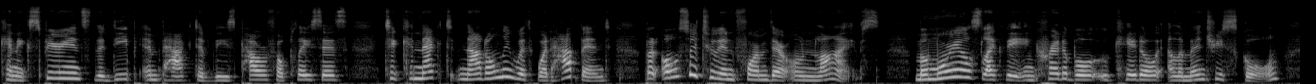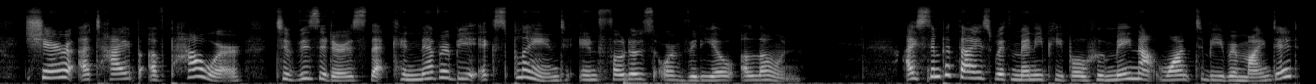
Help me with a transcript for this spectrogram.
can experience the deep impact of these powerful places to connect not only with what happened, but also to inform their own lives. Memorials like the incredible Ukedo Elementary School share a type of power to visitors that can never be explained in photos or video alone. I sympathize with many people who may not want to be reminded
